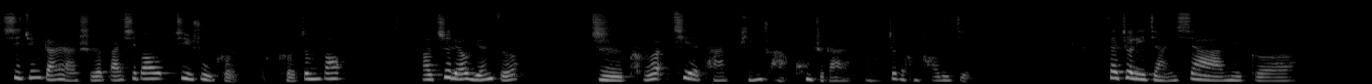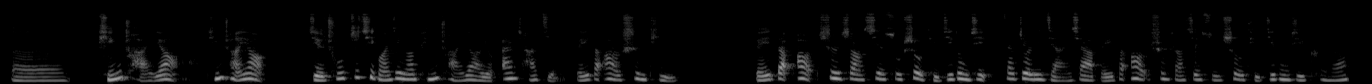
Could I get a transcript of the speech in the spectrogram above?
细菌感染时白细胞计数可可增高。啊，治疗原则：止咳、切痰、平喘，控制感染啊，这个很好理解。在这里讲一下那个呃。平喘药，平喘药解除支气管痉挛。平喘药有氨茶碱、贝塔二受体、贝塔二肾上腺素受体激动剂。在这里讲一下贝塔二肾上腺素受体激动剂，可能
